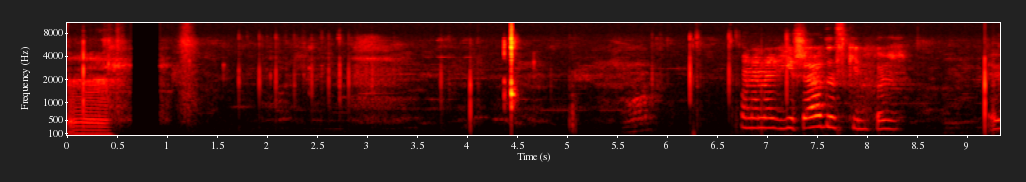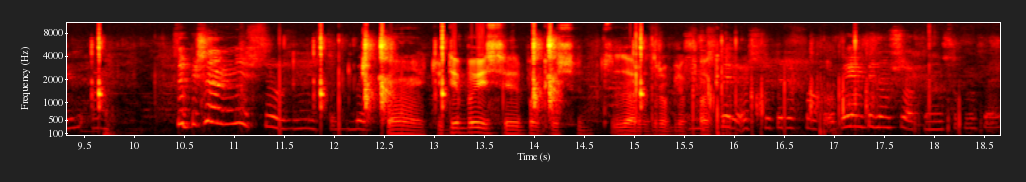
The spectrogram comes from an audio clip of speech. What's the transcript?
Е, У мене навіть є ще один скін, каже. Все, пішли на ніж, все, ніж тут бить. Ай, тоді бийся, поки що зараз зроблю Ну, факел. Чотири, аж чотири факела. Потім підемо в шахту наступну серію.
